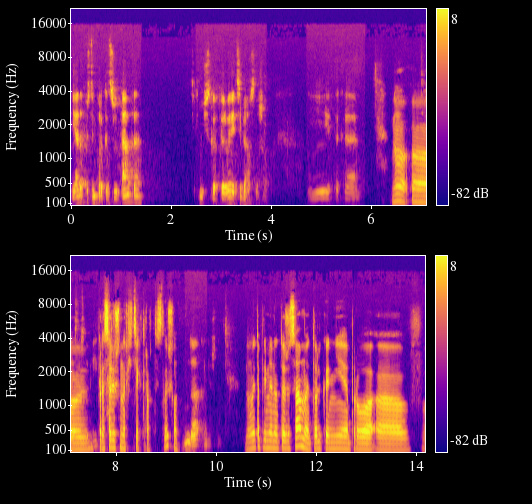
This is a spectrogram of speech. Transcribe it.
Я, допустим, про консультанта технического впервые тебя услышал. И такая ну, э, про solution архитекторов ты слышал? Ну да, конечно. Ну, это примерно то же самое, только не про э,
